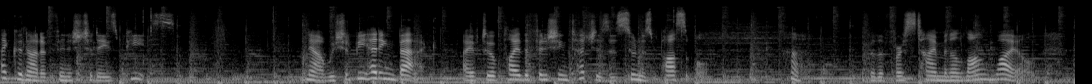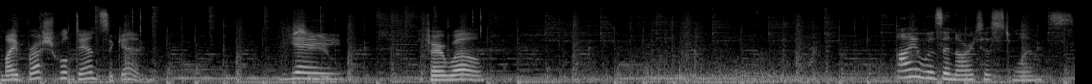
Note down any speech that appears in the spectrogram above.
I could not have finished today's piece. Now, we should be heading back. I have to apply the finishing touches as soon as possible. Huh. For the first time in a long while, my brush will dance again. Yay! Farewell. I was an artist once.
